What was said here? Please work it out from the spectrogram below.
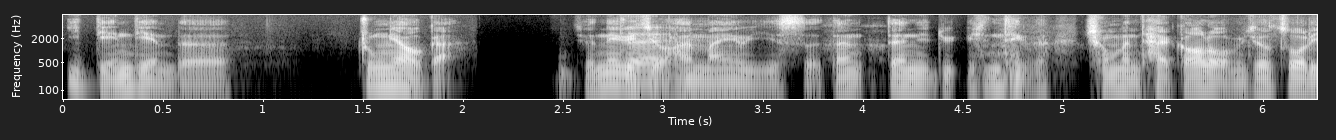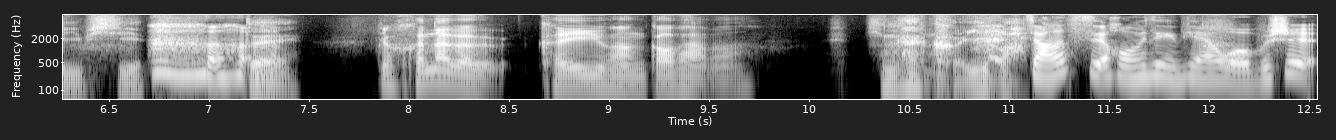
一点点的中药感，就那个酒还蛮有意思，但但那 那个成本太高了，我们就做了一批，对，就喝那个可以预防高反吗？应该可以吧？讲起红景天，我不是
